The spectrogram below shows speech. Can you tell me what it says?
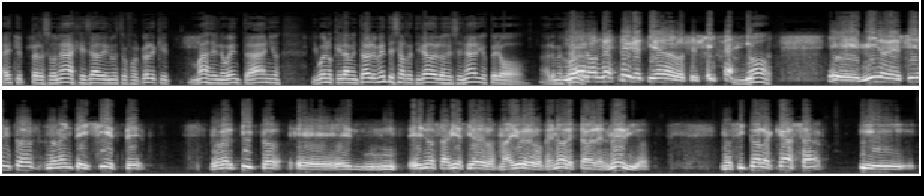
a este personaje ya de nuestro folclore que más de 90 años y bueno, que lamentablemente se ha retirado de los escenarios, pero a lo mejor... No, no, no estoy retirado de los escenarios. No. Eh, 1997, Robertito, eh, él, no sabía si era de los mayores o de los menores, estaba en el medio. Nos citó a la casa y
